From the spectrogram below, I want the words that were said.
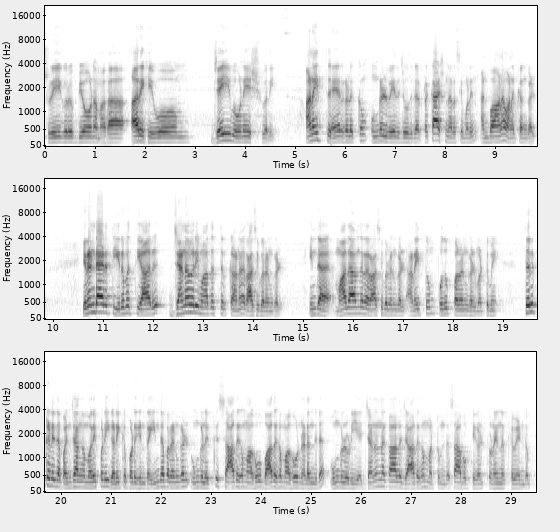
ஸ்ரீ குருப்பியோ நமக. அருகி ஓம் ஜெய் புவனேஸ்வரி. அனைத்து நேயர்களுக்கும் உங்கள் வேத ஜோதிடர் பிரகாஷ் நரசிம்மனின் அன்பான வணக்கங்கள். இரண்டாயிரத்தி இருபத்தி ஆறு ஜனவரி மாதத்திற்கான ராசி பலன்கள் இந்த மாதாந்திர ராசி பலன்கள் அனைத்தும் பொது பலன்கள் மட்டுமே. திருக்கணித பஞ்சாங்க முறைப்படி கணிக்கப்படுகின்ற இந்த பலன்கள் உங்களுக்கு சாதகமாகவோ பாதகமாகவோ நடந்திட உங்களுடைய ஜனன கால ஜாதகம் மற்றும் தசாபக்திகள் துணை நிற்க வேண்டும்.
